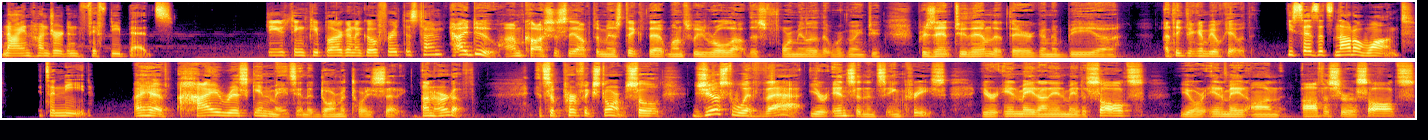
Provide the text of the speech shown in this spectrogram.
950 beds. Do you think people are going to go for it this time? I do. I'm cautiously optimistic that once we roll out this formula that we're going to present to them, that they're going to be, uh, I think they're going to be okay with it. He says it's not a want, it's a need. I have high risk inmates in a dormitory setting, unheard of. It's a perfect storm. So, just with that, your incidents increase. Your inmate on inmate assaults, your inmate on officer assaults,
